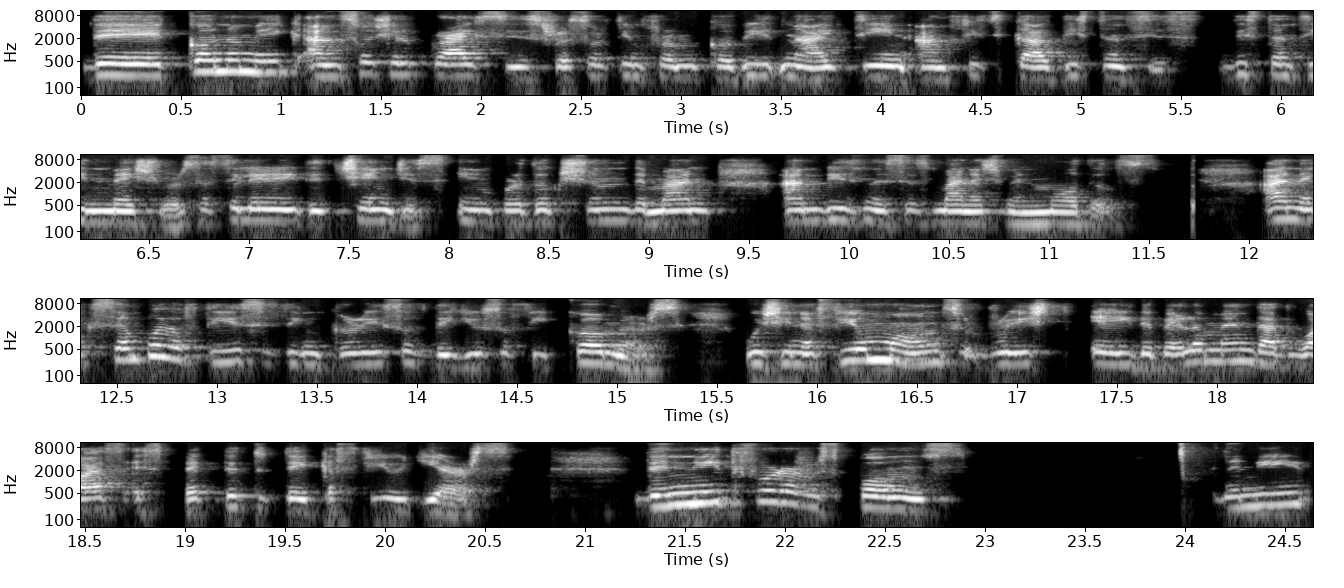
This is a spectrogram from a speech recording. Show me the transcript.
the economic and social crisis resulting from COVID-19 and physical distancing measures accelerated changes in production, demand, and businesses management models. An example of this is the increase of the use of e-commerce, which in a few months reached a development that was expected to take a few years. The need for a response, the need,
